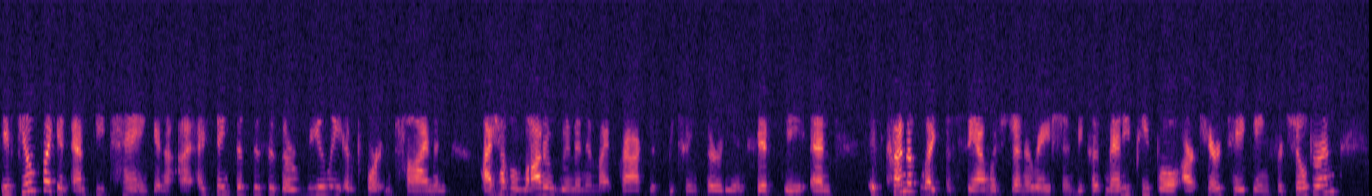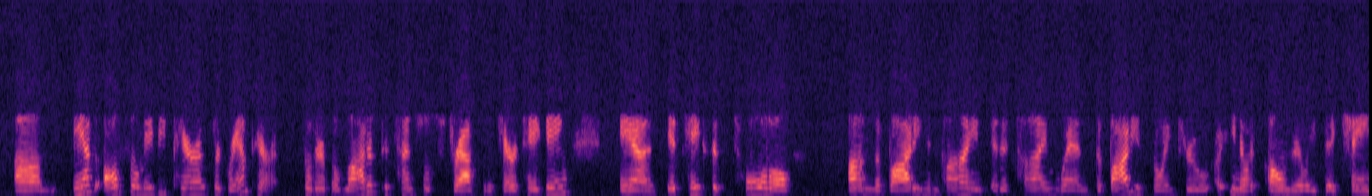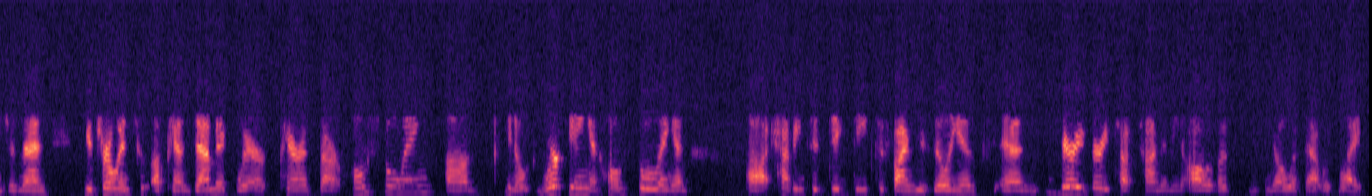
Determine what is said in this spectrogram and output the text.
it feels like an empty tank. And I, I think that this is a really important time. And I have a lot of women in my practice between 30 and 50. And it's kind of like the sandwich generation because many people are caretaking for children um, and also maybe parents or grandparents. So there's a lot of potential stress in caretaking, and it takes its toll on the body and mind at a time when the body is going through, you know, its own really big change. And then you throw into a pandemic where parents are homeschooling, um, you know, working and homeschooling, and uh, having to dig deep to find resilience and very, very tough time. I mean, all of us know what that was like.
